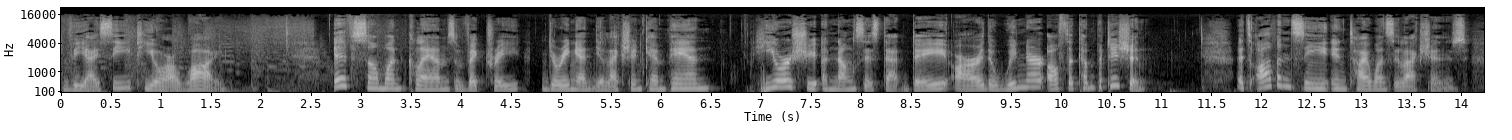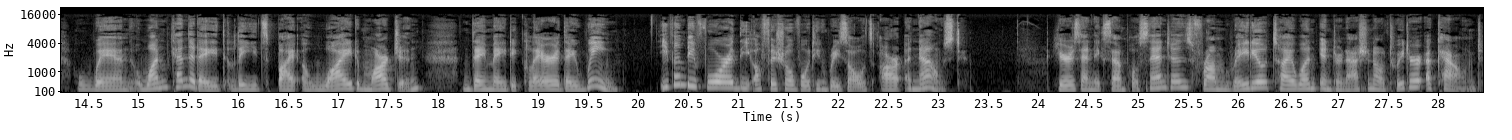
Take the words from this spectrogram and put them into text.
V I C T O R Y. If someone claims victory during an election campaign, he or she announces that they are the winner of the competition. It's often seen in Taiwan's elections. When one candidate leads by a wide margin, they may declare they win, even before the official voting results are announced. Here's an example sentence from Radio Taiwan International Twitter account.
